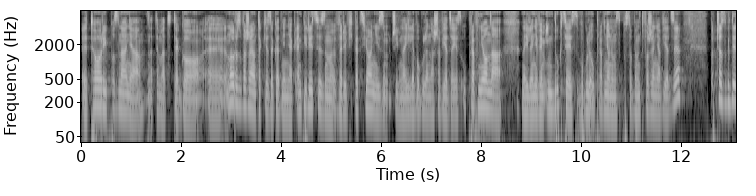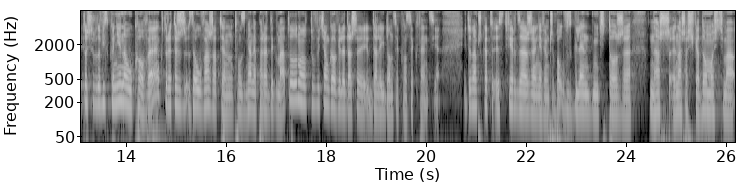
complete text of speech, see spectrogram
e, teorii poznania, na temat tego, e, no rozważają takie zagadnienia jak empirycyzm, weryfikacjonizm, czyli na ile w ogóle nasza wiedza jest uprawniona, na ile, nie wiem, indukcja jest w ogóle uprawnionym sposobem tworzenia wiedzy. Podczas gdy to środowisko nienaukowe, które też zauważa tą zmianę paradygmatu, no tu wyciąga o wiele dalsze, dalej idące konsekwencje. I tu na przykład stwierdza, że nie wiem, trzeba uwzględnić to, że nasz, nasza świadomość ma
